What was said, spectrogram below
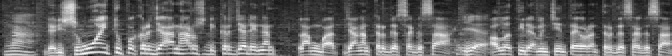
Nah, Jadi semua itu pekerjaan harus dikerja dengan lambat, jangan tergesa-gesa. Iya. Allah tidak mencintai orang tergesa-gesa,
